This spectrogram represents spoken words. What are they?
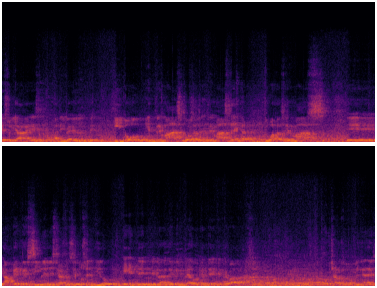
eso ya es a nivel de, y todo, entre más cosas, entre más tengas, tú vas a ser más eh, apetecible en este, hasta cierto sentido en de, la, del empleador que te, que te va a dar. ¿sí? Aprovechar las oportunidades,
